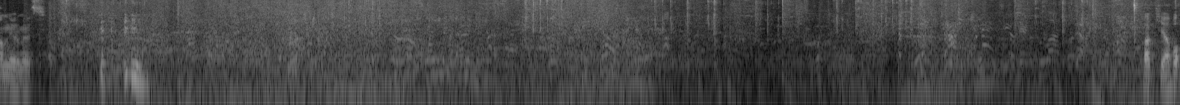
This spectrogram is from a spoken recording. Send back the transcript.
Anlıyorum evet. Bak ya bu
